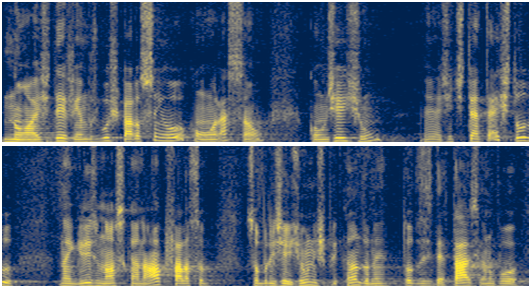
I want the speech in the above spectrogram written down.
nós devemos buscar o Senhor com oração, com jejum. Né? A gente tem até estudo na igreja, no nosso canal, que fala sobre, sobre o jejum, explicando né, todos os detalhes, eu não vou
